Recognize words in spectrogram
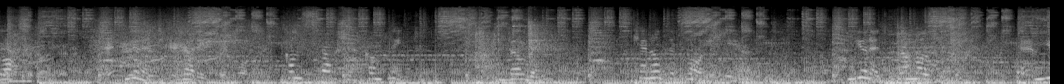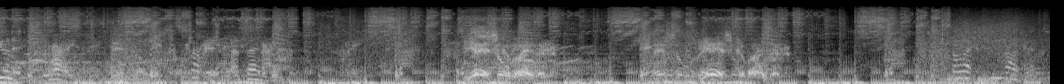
lost. Unit ready. Construction complete. Building. Cannot deploy here. Unit promoted. Unit lost. Structure abandoned. Yes, Commander. Yes, Commander. Select target.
